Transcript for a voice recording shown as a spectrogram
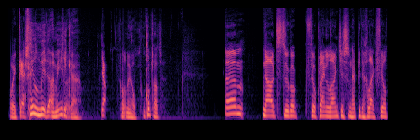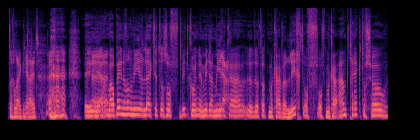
Oye Kerst. Heel Midden-Amerika. Ja, Valt mij op. Hoe komt dat? Ehm, nou, het is natuurlijk ook veel kleine landjes. Dan heb je er gelijk veel tegelijkertijd. Eh, ja, Eh, maar op een of andere manier lijkt het alsof Bitcoin en Midden-Amerika eh, dat dat elkaar wel ligt of, of elkaar aantrekt of zo.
